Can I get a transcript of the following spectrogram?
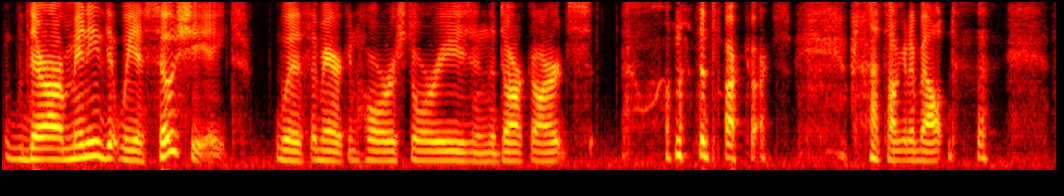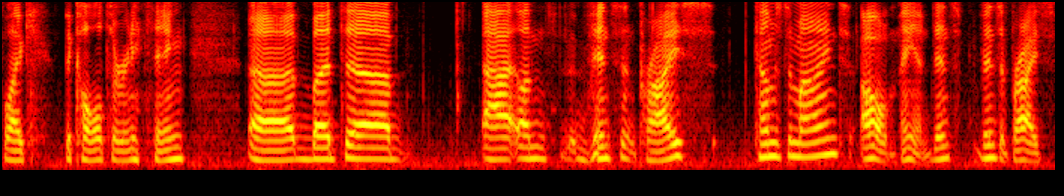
there are many that we associate with American horror stories and the dark arts. not the dark arts. We're not talking about like the cult or anything. Uh, but uh, um, Vincent Price comes to mind. Oh man, Vince Vincent Price.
